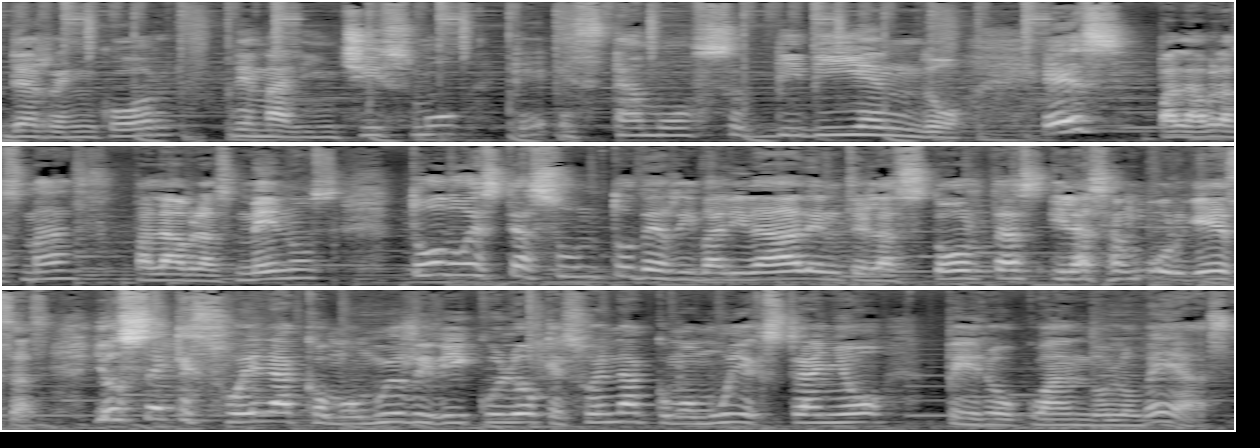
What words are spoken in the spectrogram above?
de rencor, de malinchismo que estamos viviendo. Es palabras más, palabras menos, todo este asunto de rivalidad entre las tortas y las hamburguesas. Yo sé que suena como muy ridículo, que suena como muy extraño, pero cuando lo veas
